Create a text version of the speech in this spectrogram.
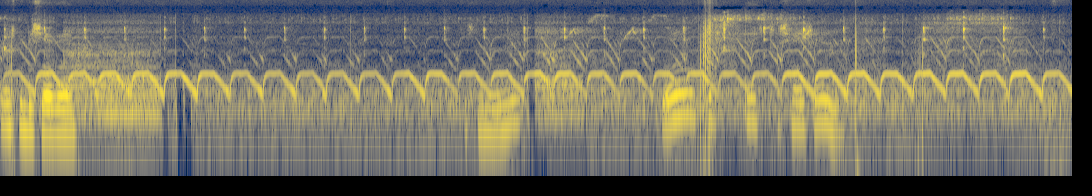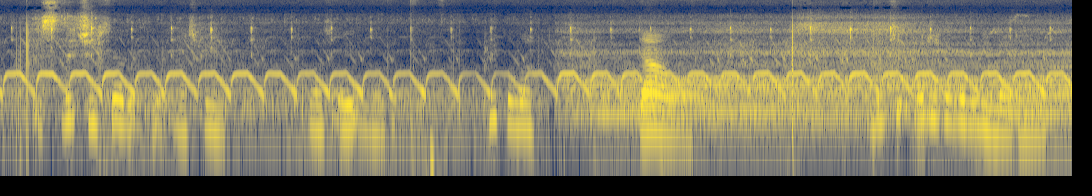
Welcome to seven. Is it me? What the heck is house eight? It's literally said on my screen. House eight. People left. Down. What, what does my brother mean by that?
